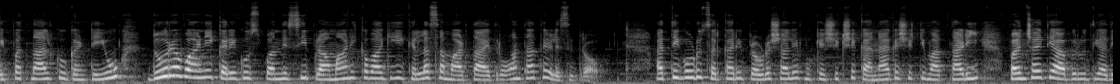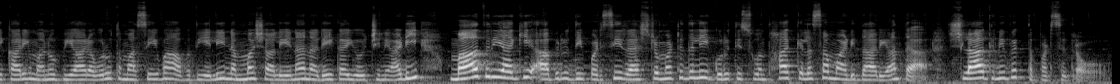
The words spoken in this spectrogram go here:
ಇಪ್ಪತ್ನಾಲ್ಕು ಗಂಟೆಯೂ ದೂರವಾಣಿ ಕರೆಗೂ ಸ್ಪಂದಿಸಿ ಪ್ರಾಮಾಣಿಕವಾಗಿ ಕೆಲಸ ಮಾಡ್ತಾ ಇದ್ರು ಅಂತ ತಿಳಿಸಿದರು. ಅತ್ತಿಗೋಡು ಸರ್ಕಾರಿ ಪ್ರೌಢಶಾಲೆ ಮುಖ್ಯ ಶಿಕ್ಷಕ ನಾಗಶೆಟ್ಟಿ ಮಾತನಾಡಿ, ಪಂಚಾಯಿತಿ ಅಭಿವೃದ್ಧಿ ಅಧಿಕಾರಿ ಮನು ಬಿಆರ್ ಅವರು ತಮ್ಮ ಸೇವಾ ಅವಧಿಯಲ್ಲಿ ನಮ್ಮ ಶಾಲೆಯನ್ನು ನರೇಗಾ ಯೋಜನೆ ಅಡಿ ಮಾದರಿಯಾಗಿ ಅಭಿವೃದ್ಧಿಪಡಿಸಿ ರಾಷ್ಟ್ರಮಟ್ಟದಲ್ಲಿ ಗುರುತಿಸುವಂತಹ ಕೆಲಸ ಮಾಡಿದ್ದಾರೆ ಅಂತ ಶ್ಲಾಘನೆ ವ್ಯಕ್ತಪಡಿಸಿದರು.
